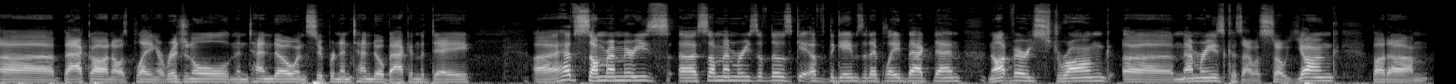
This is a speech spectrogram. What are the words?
Uh, back on, I was playing original Nintendo and Super Nintendo back in the day. Uh, I have some memories, uh, some memories of those ga- of the games that I played back then. Not very strong uh, memories because I was so young, but um,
